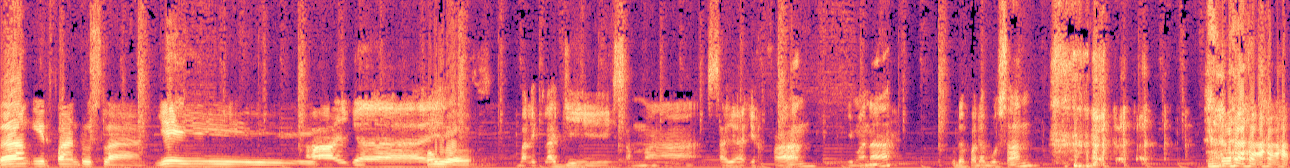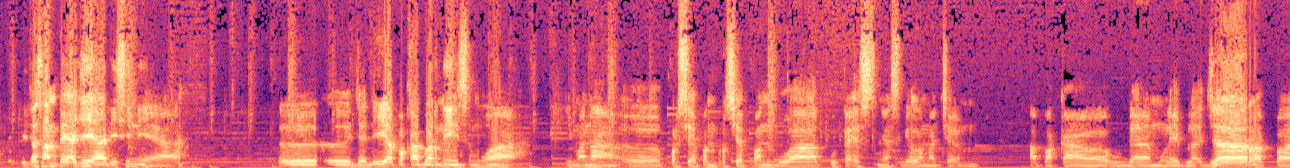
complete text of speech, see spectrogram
Bang Irfan Ruslan. Yeay. Hai guys. Monggo. Balik lagi sama saya Irfan. Gimana? Udah pada bosan? Kita santai aja ya di sini ya. Eh, jadi apa kabar nih semua? Gimana eh, persiapan-persiapan buat UTS-nya segala macam? Apakah udah mulai belajar apa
